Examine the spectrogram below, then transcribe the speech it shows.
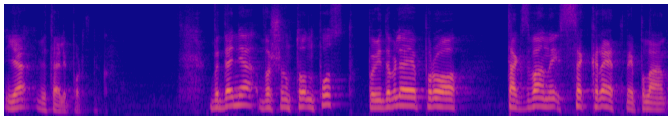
Я Віталій Портников. Видання Вашингтон Пост повідомляє про так званий секретний план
